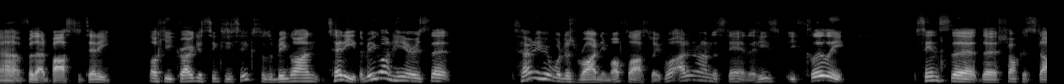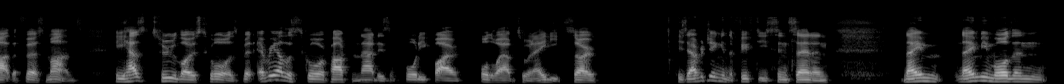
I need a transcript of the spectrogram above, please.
uh, for that pass to Teddy. Lockie Croker 66 was a big one. Teddy, the big one here is that so many people were just writing him off last week. Well, I don't understand that he's he clearly since the the shocker start the first month, he has two low scores, but every other score apart from that is a 45 all the way up to an 80. So he's averaging in the 50s since then and name name me more than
